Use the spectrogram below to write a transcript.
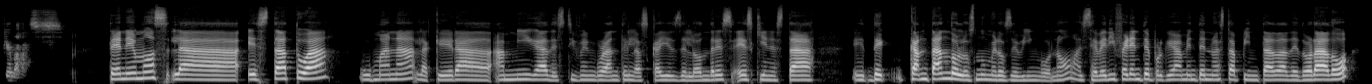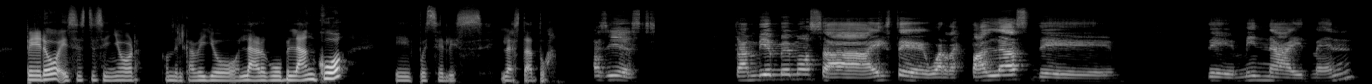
¿Qué más? Tenemos la estatua humana, la que era amiga de Stephen Grant en las calles de Londres, es quien está eh, de- cantando los números de bingo, ¿no? Se ve diferente porque obviamente no está pintada de dorado, pero es este señor con el cabello largo, blanco, eh, pues él es la estatua. Así es. También vemos a este guardaespaldas de, de Midnight Men,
